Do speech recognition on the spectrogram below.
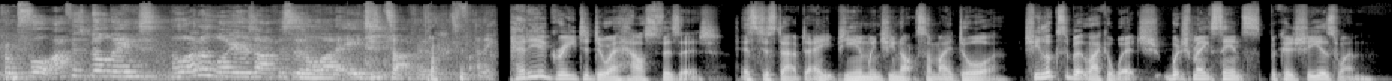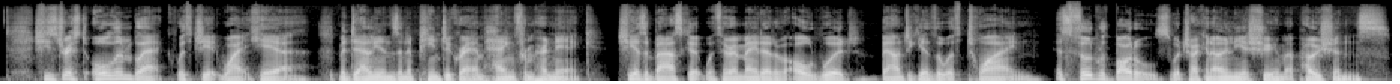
from full office buildings, a lot of lawyers' offices, and a lot of agents' offices. It's funny. Patti agreed to do a house visit. It's just after 8 pm when she knocks on my door. She looks a bit like a witch, which makes sense because she is one. She's dressed all in black with jet white hair. Medallions and a pentagram hang from her neck. She has a basket with her made out of old wood, bound together with twine. It's filled with bottles, which I can only assume are potions.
